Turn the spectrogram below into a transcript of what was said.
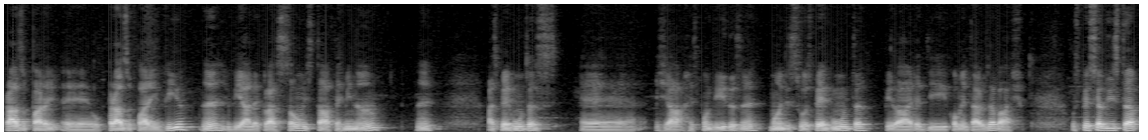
Prazo para, é, o prazo para envio, né? Enviar a declaração está terminando, né? As perguntas é, já respondidas, né? Mande suas perguntas pela área de comentários abaixo. O especialista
